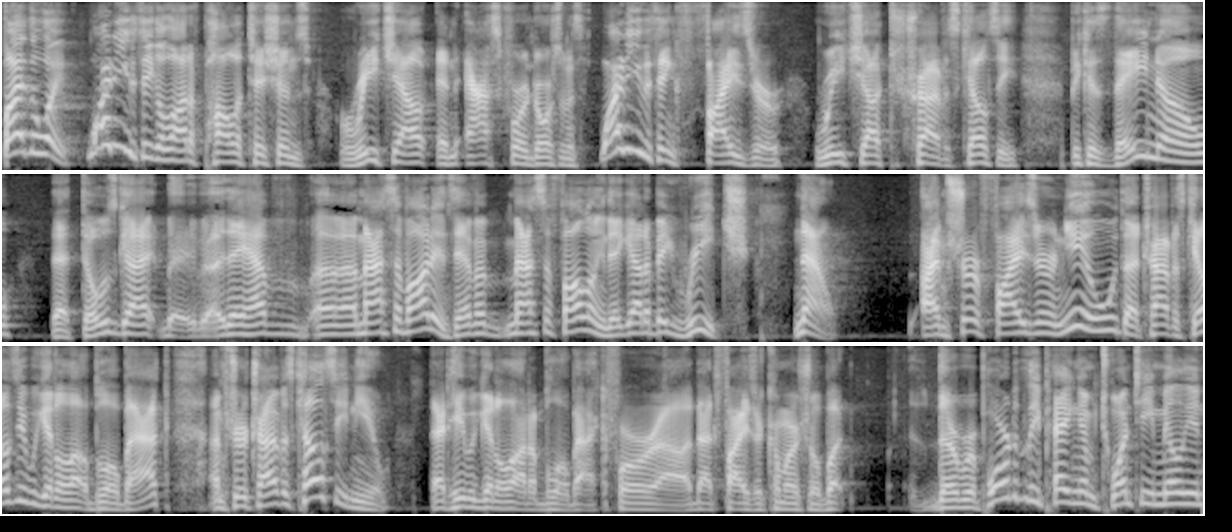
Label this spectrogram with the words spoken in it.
By the way, why do you think a lot of politicians reach out and ask for endorsements? Why do you think Pfizer reach out to Travis Kelce? Because they know that those guys they have a massive audience, they have a massive following, they got a big reach. Now, I'm sure Pfizer knew that Travis Kelce would get a lot of blowback. I'm sure Travis Kelce knew that he would get a lot of blowback for uh, that Pfizer commercial, but they're reportedly paying him $20 million.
